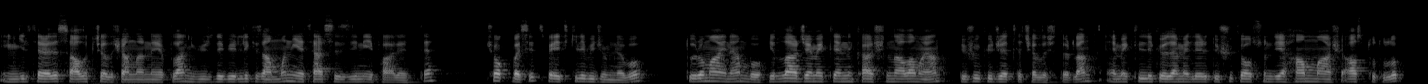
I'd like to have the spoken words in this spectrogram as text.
İngiltere'de sağlık çalışanlarına yapılan %1'lik zammın yetersizliğini ifade etti. Çok basit ve etkili bir cümle bu. Durum aynen bu. Yıllarca emeklerinin karşılığını alamayan, düşük ücretle çalıştırılan, emeklilik ödemeleri düşük olsun diye ham maaşı az tutulup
